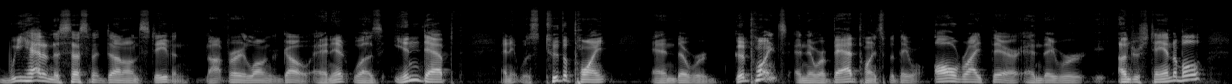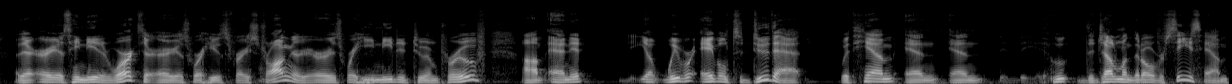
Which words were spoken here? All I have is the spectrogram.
we had an assessment done on Stephen not very long ago, and it was in depth and it was to the point, and there were good points and there were bad points, but they were all right there and they were understandable. There are areas he needed work. There are areas where he was very strong. There are areas where he needed to improve. Um, and it, you know, we were able to do that with him and and the, who, the gentleman that oversees him,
